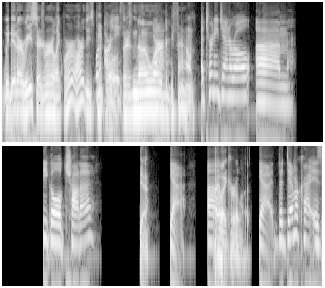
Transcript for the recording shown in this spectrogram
we did our research. We were like, where are these people? are these There's nowhere Yeah. to be found. Attorney General um Sigal Chattah. Yeah. Yeah. Um, I like her a lot. Yeah, the Democrat is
